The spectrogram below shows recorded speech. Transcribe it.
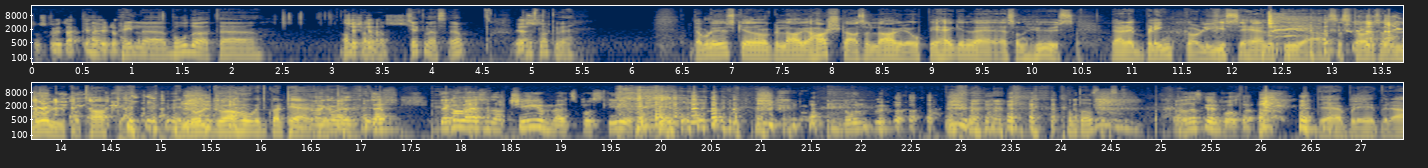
Så skal vi dekke høyde. Hele Bodø til Kirkenes. Kirkenes, ja. Da snakker vi. Da må du huske når dere lager Harstad, så lager dere oppe i Heggenveien et sånt hus der det blinker og lyser hele tida. Og så står det sånn LOL på taket. Det er Lolbua hovedkvarter. Det kan være, sånn achievements på Steam. Lolbua. Fantastisk. Ja, det skal vi få til. Det blir bra.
